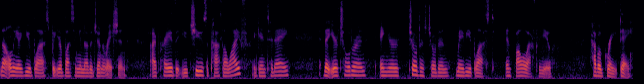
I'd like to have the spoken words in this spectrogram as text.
not only are you blessed, but you're blessing another generation. I pray that you choose a path of life again today, that your children and your children's children may be blessed and follow after you. Have a great day.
